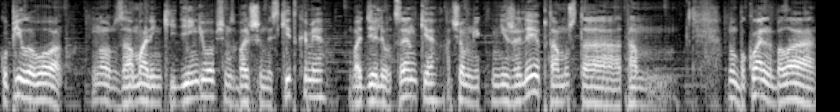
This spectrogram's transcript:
Купил его ну, за маленькие деньги, в общем, с большими скидками в отделе уценки, о чем не, не жалею, потому что там ну, буквально была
